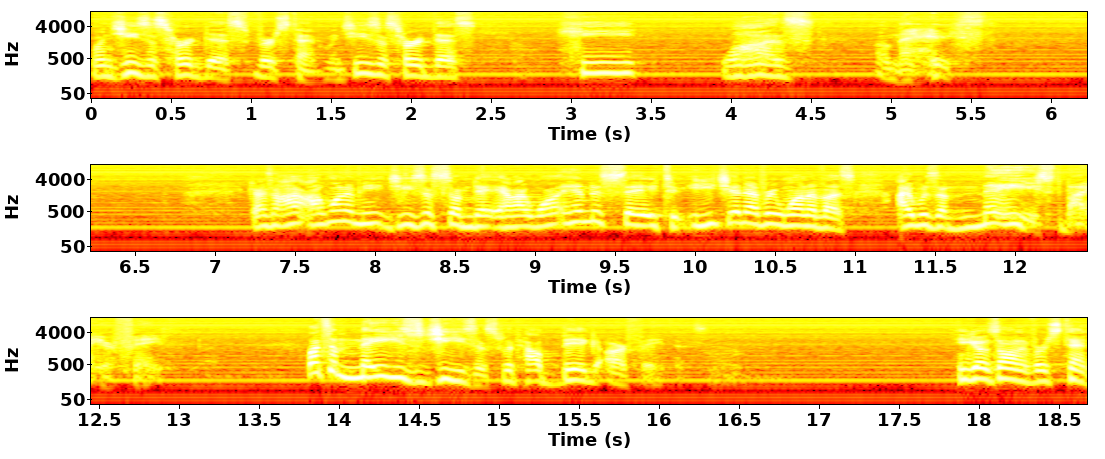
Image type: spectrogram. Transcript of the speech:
When Jesus heard this, verse 10, when Jesus heard this, he was amazed. Guys, I, I want to meet Jesus someday, and I want him to say to each and every one of us, I was amazed by your faith. Let's amaze Jesus with how big our faith is. He goes on in verse 10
